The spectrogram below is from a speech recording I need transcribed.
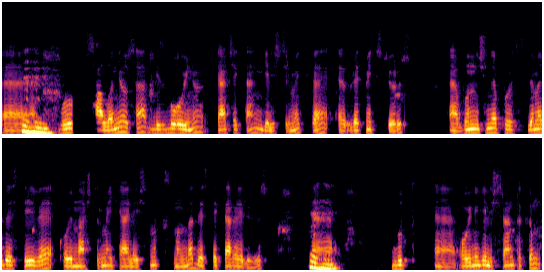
E, bu sağlanıyorsa biz bu oyunu gerçekten geliştirmek ve e, üretmek istiyoruz. E, bunun için de prototipleme desteği ve oyunlaştırma, hikayeleştirme kısmında destekler veriyoruz. E, bu e, oyunu geliştiren takım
